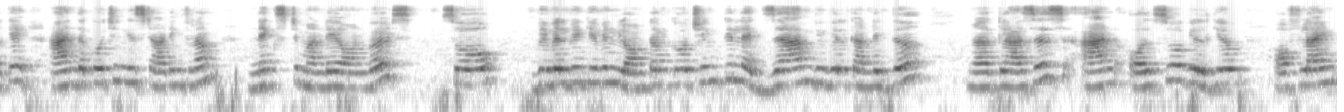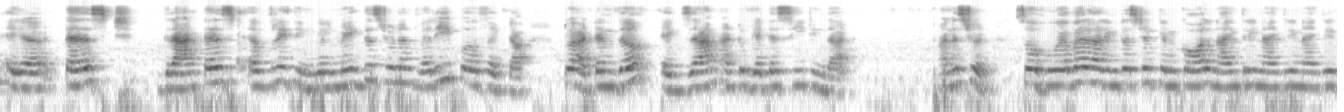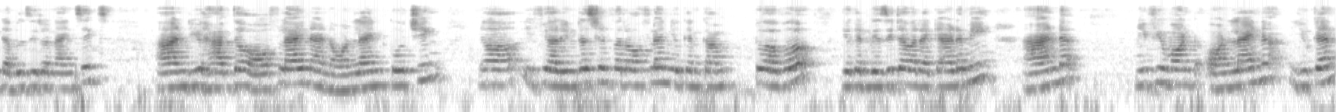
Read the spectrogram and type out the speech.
Okay? And the coaching is starting from next monday onwards. So we will be giving long term coaching. Till exam we will conduct the uh, classes. And also we'll give offline uh, test grand test everything. Will make the student very perfect uh, to attend the exam and to get a seat in that. Understood. So whoever are interested can call 9393930096 and you have the offline and online coaching. Uh, if you are interested for offline, you can come to our, you can visit our academy and if you want online, you can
